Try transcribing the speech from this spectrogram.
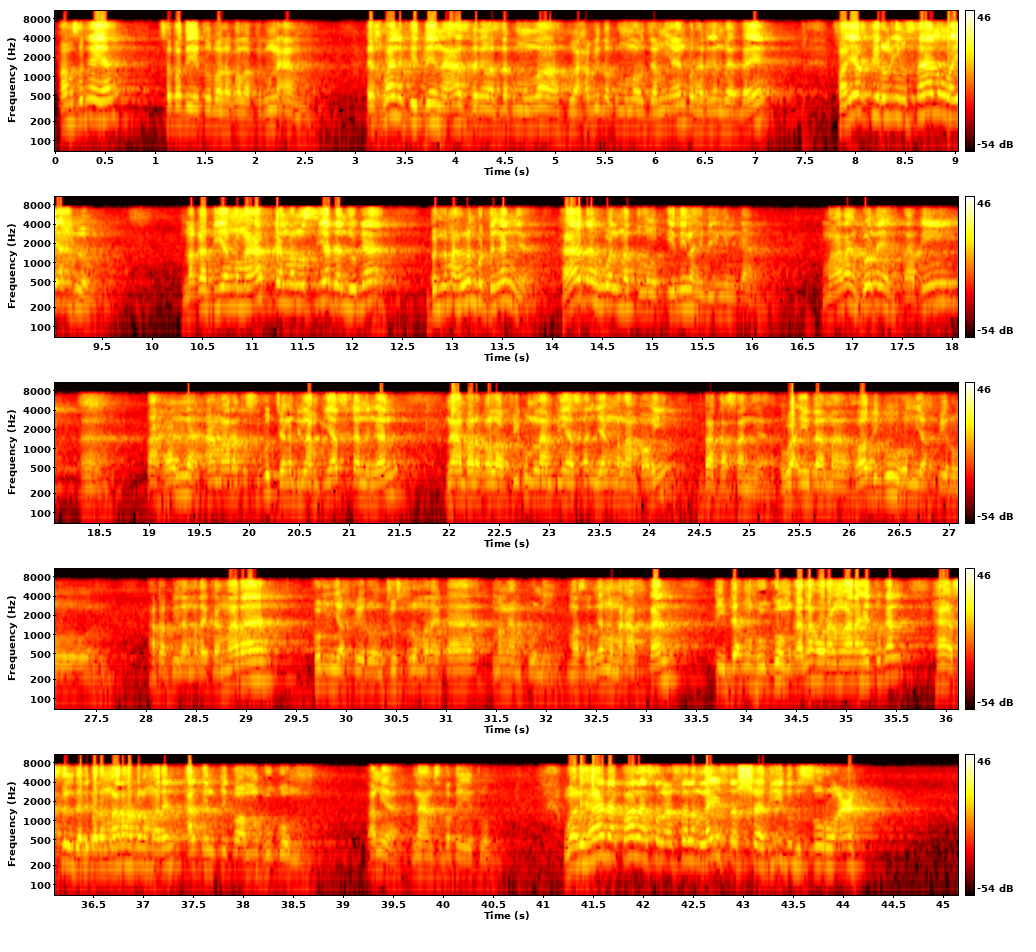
Apa maksudnya ya? Seperti itu barakallahu fikum. Naam. Ikhwani fi din, azza wa jazakumullah wa hafizakumullah jami'an, perhatikan baik-baik. Fayaghfirul insanu wa yahlum. Maka dia memaafkan manusia dan juga berlemah lembut dengannya. Hadza huwal matlub. Inilah yang diinginkan. Marah boleh, tapi nah, tahanlah amarah tersebut jangan dilampiaskan dengan nah barakallahu fikum lampiasan yang melampaui batasannya. Wa idza ma ghadibu hum yaghfirun. Apabila mereka marah, hum yaghfirun, justru mereka mengampuni. Maksudnya memaafkan, tidak menghukum karena orang marah itu kan hasil daripada marah apa kemarin? Al-intiqam, menghukum. Paham ya? Nah, seperti itu. Walihada qala sallallahu alaihi wasallam laisa syadidu bisur'ah.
